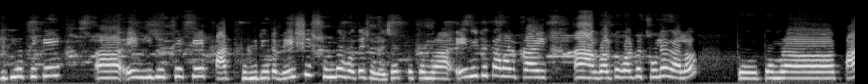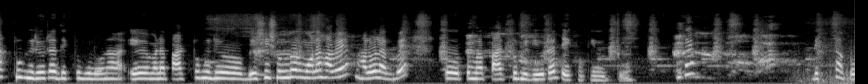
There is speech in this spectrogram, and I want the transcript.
ভিডিও থেকে এই ভিডিও থেকে পার্ট টু ভিডিওটা বেশি সুন্দর হতে চলেছে। তো তোমরা এই ভিডিওতে আমার প্রায় গল্প গল্প চলে গেল। তো তোমরা পার্ট টু ভিডিওটা দেখতে ভুলো না। এ মানে পার্ট টু ভিডিও বেশি সুন্দর মনে হবে, ভালো লাগবে। তো তোমরা পার্ট টু ভিডিওটা দেখো কিন্তু। ঠিক আছে? দেখতে থাকো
